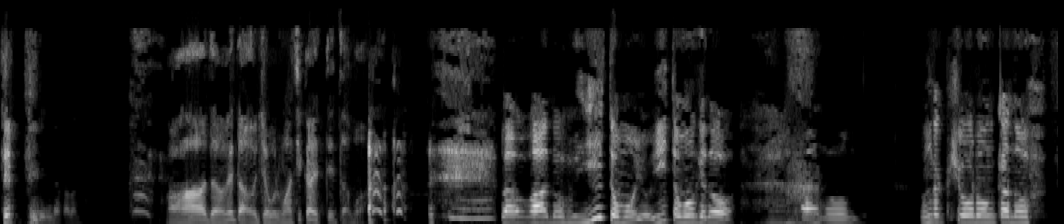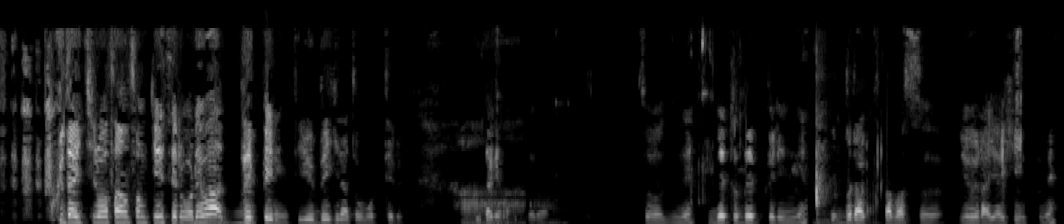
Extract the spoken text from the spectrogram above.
ゼッペリンだからね。あー、ダメだ。じゃあ俺間違えてたわ。まあ、あの、いいと思うよ。いいと思うけど、あの、音楽評論家のふ福田一郎さんを尊敬してる俺は、ゼッペリンって言うべきだと思ってる。あだけなんだけどそうね。レッド・ゼッペリンね。でブラック・サバス、ユーライア・ヒープね。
